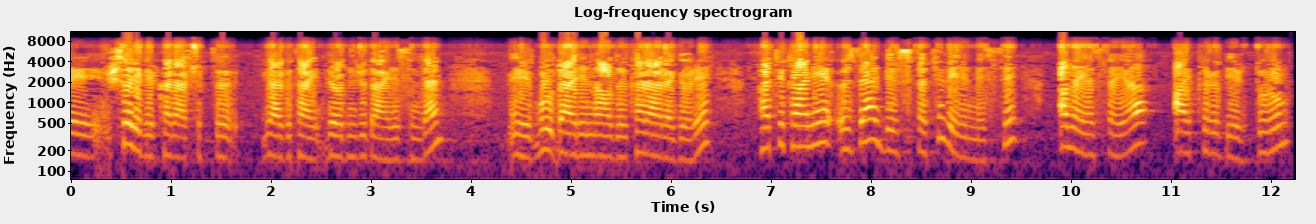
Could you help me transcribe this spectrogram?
Ee, şöyle bir karar çıktı Yargıtay 4. Dairesi'nden. Ee, bu dairenin aldığı karara göre Patrikhane'ye özel bir statü verilmesi anayasaya aykırı bir durum.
